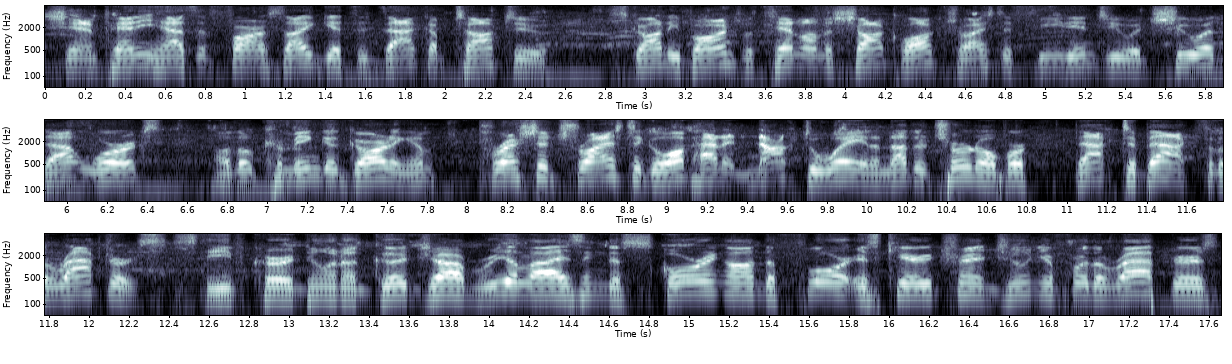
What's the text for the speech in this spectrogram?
Champagnie has it far side, gets it back up top to Scotty Barnes with 10 on the shot clock tries to feed into Achiuwa. That works, although Kuminga guarding him. Pressure tries to go up, had it knocked away, and another turnover back to back for the Raptors. Steve Kerr doing a good job realizing the scoring on the floor is Gary Trent Jr. for the Raptors,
